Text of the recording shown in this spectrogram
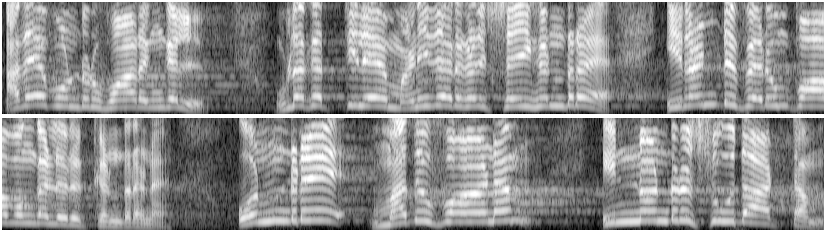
அதே போன்று பாருங்கள் உலகத்திலே மனிதர்கள் செய்கின்ற இரண்டு பெரும் பாவங்கள் இருக்கின்றன. ஒன்று மதுபானம் இன்னொன்று சூதாட்டம்.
